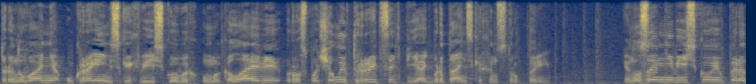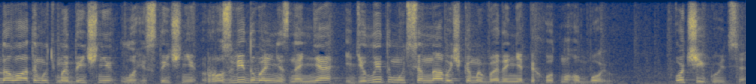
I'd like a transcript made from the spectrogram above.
Тренування українських військових у Миколаєві розпочали 35 британських інструкторів. Іноземні військові передаватимуть медичні, логістичні, розвідувальні знання і ділитимуться навичками ведення піхотного бою. Очікується,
